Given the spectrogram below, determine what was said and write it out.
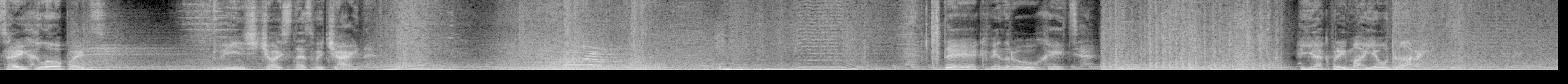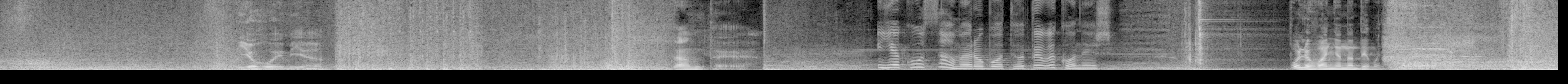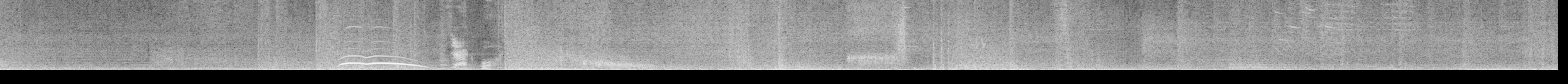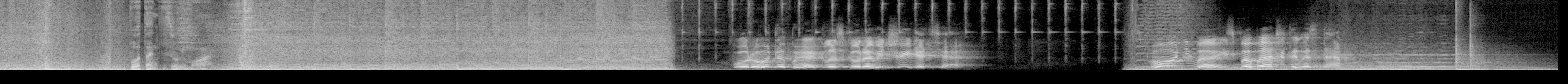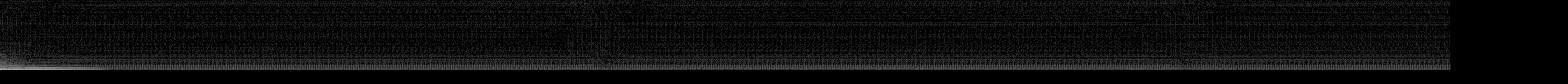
Цей хлопець. Він щось незвичайне. Те, як він рухається. Як приймає удари. Його ім'я. Данте. Яку саме роботу ти виконуєш? Полювання на демонів. Джекпот! Потанцюймо. Ворота пекла скоро відчиняться. Сподіваюсь побачити вас там.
